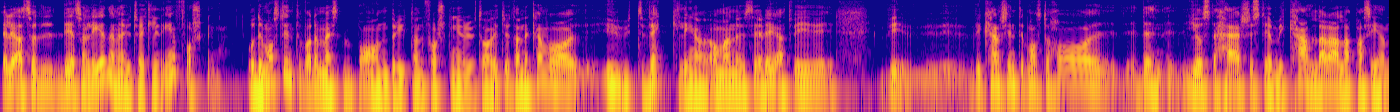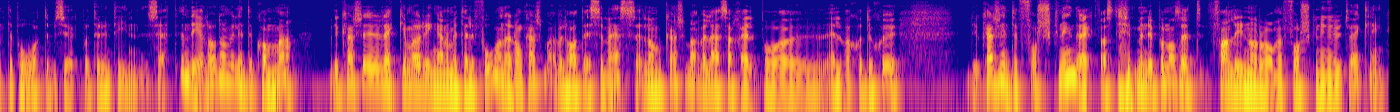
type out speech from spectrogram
eller alltså det som leder den här utvecklingen är forskning. Och det måste inte vara den mest banbrytande forskningen överhuvudtaget, utan det kan vara utveckling, om man nu ser det, att vi vi, vi kanske inte måste ha den, just det här systemet. Vi kallar alla patienter på återbesök på ett rutinsätt. En del av dem vill inte komma. Vi kanske räcker med att ringa dem i telefon eller de kanske bara vill ha ett sms eller de kanske bara vill läsa själv på eh, 1177. Det är kanske inte forskning direkt, fast men det på något sätt faller inom ramen forskning och utveckling.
